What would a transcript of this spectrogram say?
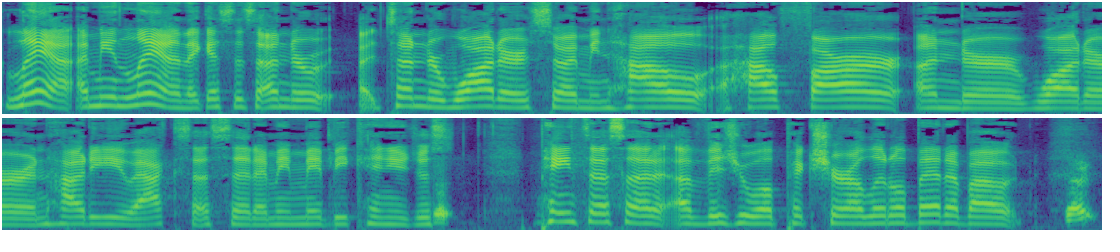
land. I mean, land. I guess it's under it's underwater. So I mean, how how far underwater and how do you access it? I mean, maybe can you just paint us a, a visual picture a little bit about? That-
